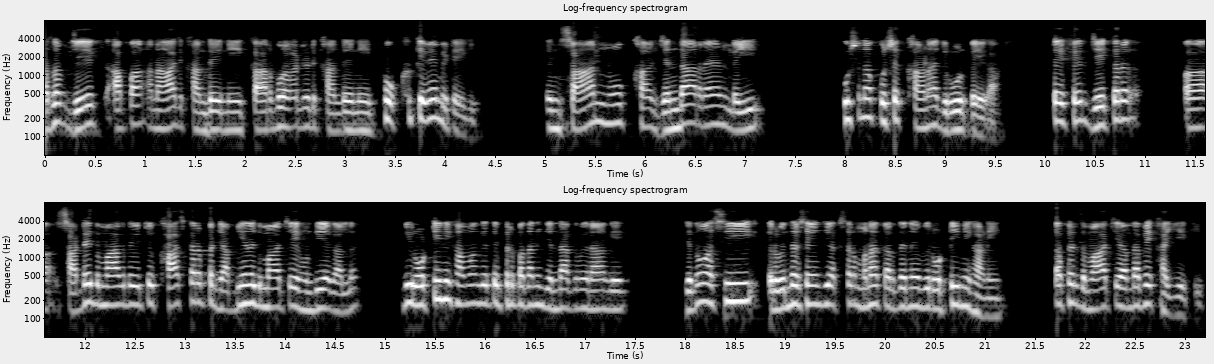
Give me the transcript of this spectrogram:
ਮਤਲਬ ਜੇ ਆਪਾਂ ਅਨਾਜ ਖਾਂਦੇ ਨਹੀਂ ਕਾਰਬੋਹਾਈਡਰੇਟ ਖਾਂਦੇ ਨਹੀਂ, ਭੁੱਖ ਕਿਵੇਂ ਮਿਟੇਗੀ? ਇਨਸਾਨ ਨੂੰ ਖਾ- ਜਿੰਦਾ ਰਹਿਣ ਲਈ ਕੁਛ ਨਾ ਕੁਛ ਖਾਣਾ ਜ਼ਰੂਰ ਪਏਗਾ। ਤੇ ਫਿਰ ਜੇਕਰ ਸਾਡੇ ਦਿਮਾਗ ਦੇ ਵਿੱਚ ਖਾਸ ਕਰ ਪੰਜਾਬੀਆਂ ਦੇ ਦਿਮਾਗ 'ਚ ਇਹ ਹੁੰਦੀ ਹੈ ਗੱਲ ਵੀ ਰੋਟੀ ਨਹੀਂ ਖਾਵਾਂਗੇ ਤੇ ਫਿਰ ਪਤਾ ਨਹੀਂ ਜਿੰਦਾ ਕਿਵੇਂ ਰਹਾਂਗੇ। ਜਦੋਂ ਅਸੀਂ ਰਵਿੰਦਰ ਸਿੰਘ ਜੀ ਅਕਸਰ ਮਨਾ ਕਰਦੇ ਨੇ ਵੀ ਰੋਟੀ ਨਹੀਂ ਖਾਣੀ, ਤਾਂ ਫਿਰ ਦਿਮਾਗ 'ਚ ਆਉਂਦਾ ਵੀ ਖਾਈਏ ਕੀ?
